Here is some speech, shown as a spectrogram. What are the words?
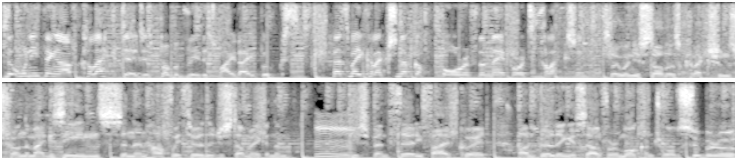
the only thing I've collected is probably the Twilight books. That's my collection. I've got four of them, therefore it's a collection. It's like when you start those collections from the magazines and then halfway through they just stop making them. Mm. You spend 35 quid on building yourself a remote controlled Subaru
